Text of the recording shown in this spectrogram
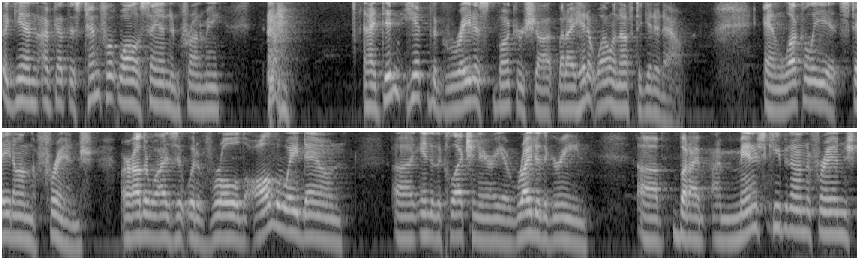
again, I've got this 10 foot wall of sand in front of me. and I didn't hit the greatest bunker shot, but I hit it well enough to get it out. And luckily, it stayed on the fringe, or otherwise, it would have rolled all the way down uh, into the collection area right of the green Uh, but I, I managed to keep it on the fringe.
